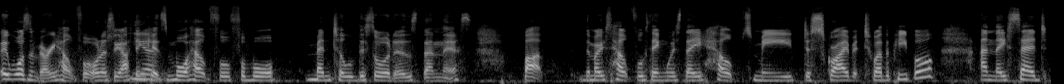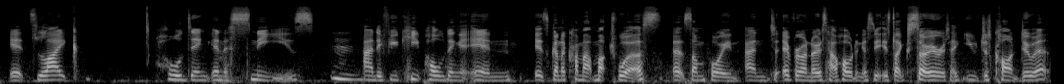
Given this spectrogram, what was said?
it wasn't very helpful. Honestly, I think Yeah. it's more helpful for more mental disorders than this, but the most helpful thing was they helped me describe it to other people and they said it's like holding in a sneeze and if you keep holding it in it's going to come out much worse at some point and everyone knows how holding a sneeze is like so irritating you just can't do it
